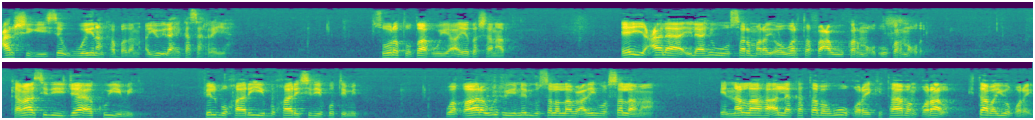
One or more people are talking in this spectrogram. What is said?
carshigiisa weynanka badan ayuu ilaahay ka sarreeya. Suuratu taaf weeye aayadda shanaad. Ey calaa ilaahi wuu sarmaray oo wartafaca wuu kor noq wuu kor noqday. Kamaa sidii jaa-a ku yimid fi lbukhaariyi bukhaari sidii ku timid wa qaala wuxuu yihi nebigu sala allahu calayhi wasalama ina allaha alle kataba wuu qoray kitaaban qoraal. Kitaab ayuu qoray.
